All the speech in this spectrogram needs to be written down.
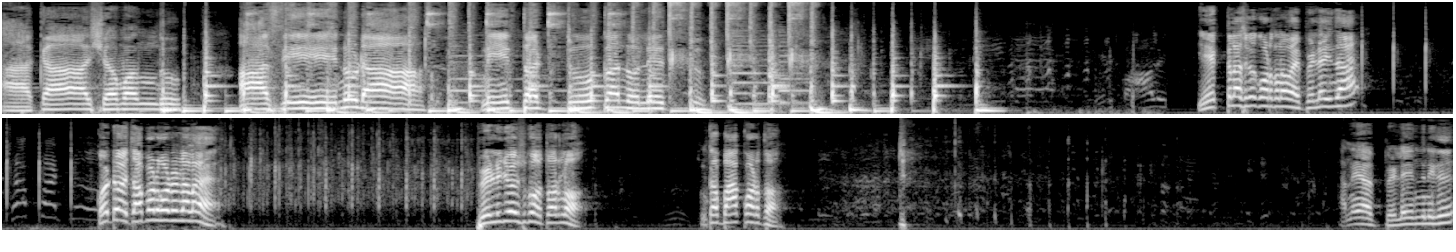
ఆకాశమందు ఆసీనుడా నీ తట్టు కనులెత్తు. ఏ క్లాస్గా కొడుతున్నావా? పెళ్ళయిందా? కొట్టు చప్పట్లు కొట్టండి అలాగే పెళ్ళి చేసుకో త్వరలో. ఇంకా బాగా కొడతావు. అన్నయ్య పెళ్ళయింది నీకు?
